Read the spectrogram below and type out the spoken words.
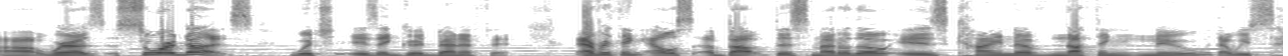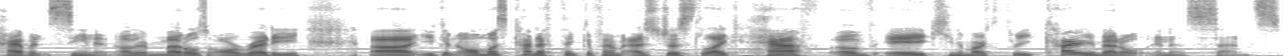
Uh, whereas Sora does, which is a good benefit. Everything else about this medal, though, is kind of nothing new that we haven't seen in other medals already. Uh, you can almost kind of think of him as just like half of a Kingdom Hearts 3 Kairi medal in a sense.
